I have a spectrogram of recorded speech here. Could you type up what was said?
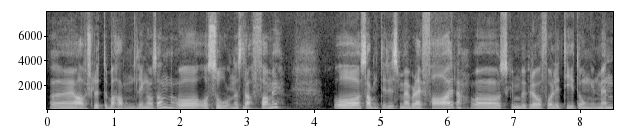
avslutte behandling og sånn, og sone straffa mi. Og samtidig som jeg blei far og skulle prøve å få litt tid til ungen min.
